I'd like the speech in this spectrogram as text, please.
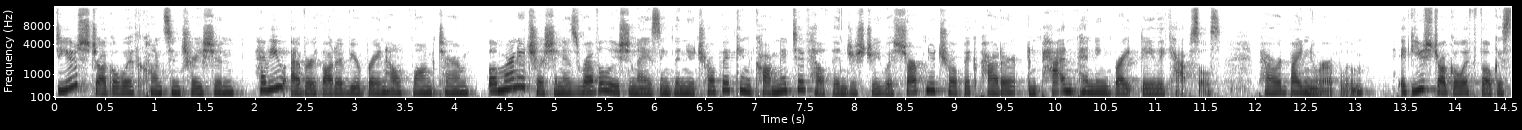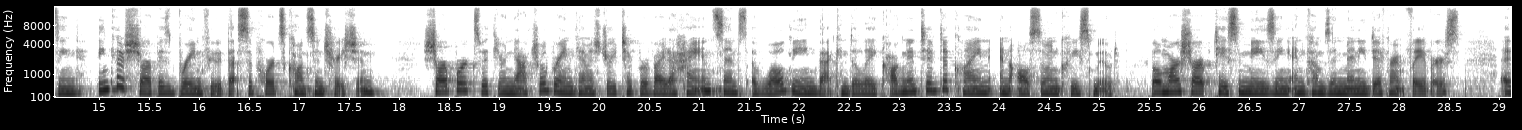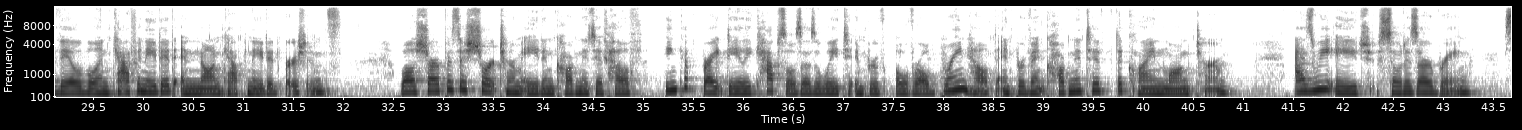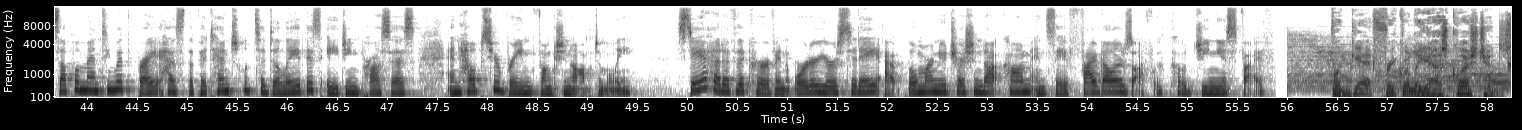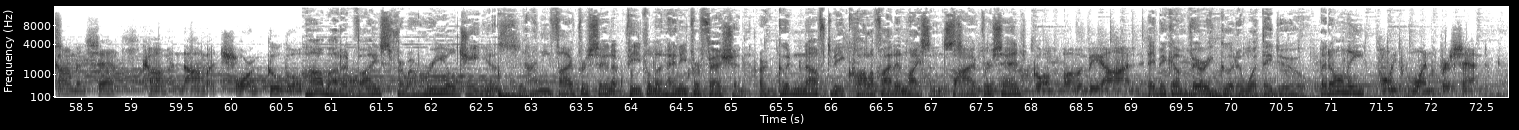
Do you struggle with concentration? Have you ever thought of your brain health long term? Bowmar Nutrition is revolutionizing the nootropic and cognitive health industry with sharp nootropic powder and patent pending bright daily capsules, powered by Neurobloom. If you struggle with focusing, think of Sharp as brain food that supports concentration. Sharp works with your natural brain chemistry to provide a heightened sense of well being that can delay cognitive decline and also increase mood. Bowmar Sharp tastes amazing and comes in many different flavors available in caffeinated and non caffeinated versions. While Sharp is a short term aid in cognitive health, think of Bright Daily capsules as a way to improve overall brain health and prevent cognitive decline long term. As we age, so does our brain. Supplementing with Bright has the potential to delay this aging process and helps your brain function optimally. Stay ahead of the curve and order yours today at bowmarnutrition.com and save $5 off with code GENIUS5. Forget frequently asked questions. Common sense, common knowledge, or Google. How about advice from a real genius? 95% of people in any profession are good enough to be qualified and licensed. 5% go above and beyond. They become very good at what they do, but only 0.1%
